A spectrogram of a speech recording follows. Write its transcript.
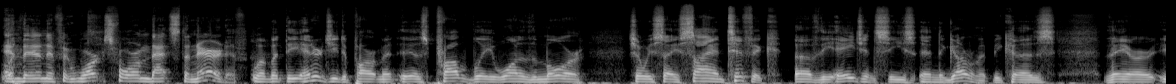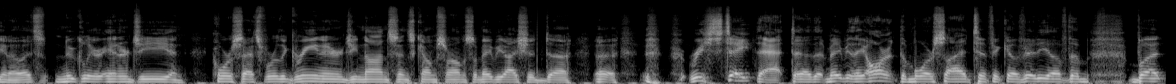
and then if it works for them, that's the narrative. Well, but the energy department is probably one of the more, shall we say, scientific of the agencies in the government because they are, you know, it's nuclear energy, and of course that's where the green energy nonsense comes from. So maybe I should uh, uh, restate that uh, that maybe they aren't the more scientific of any of them, but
